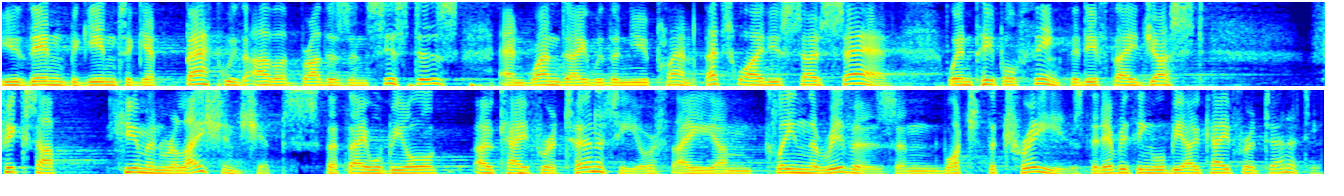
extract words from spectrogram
You then begin to get back with other brothers and sisters and one day with a new planet. That's why it is so sad when people think that if they just fix up human relationships, that they will be all okay for eternity, or if they um, clean the rivers and watch the trees, that everything will be okay for eternity.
